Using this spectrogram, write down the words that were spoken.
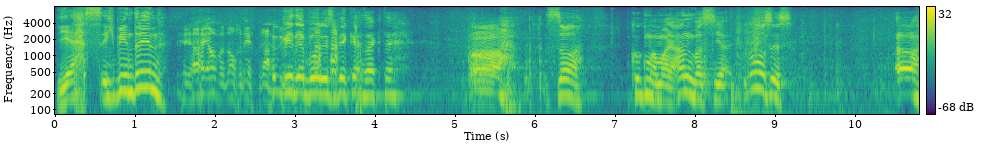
Yes, ich bin drin, Ja, ja, aber noch nicht drauf. wie der Boris Becker sagte. Oh, so, gucken wir mal an, was hier los ist. Oh.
